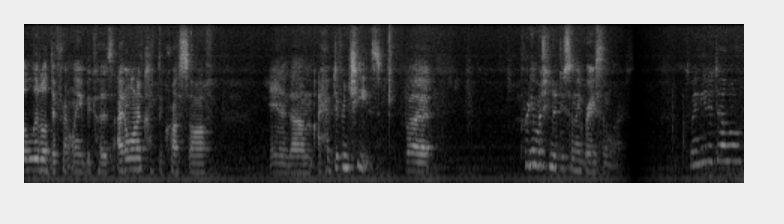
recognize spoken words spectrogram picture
a little differently because I don't want to cut the crust off, and um, I have different cheese. But pretty much gonna do something very similar. Do I need a double?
